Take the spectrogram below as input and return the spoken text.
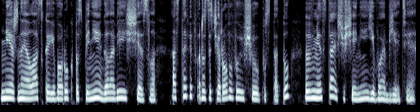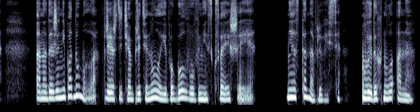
Нежная ласка его рук по спине и голове исчезла, оставив разочаровывающую пустоту вместо ощущения его объятия — она даже не подумала, прежде чем притянула его голову вниз к своей шее. «Не останавливайся», — выдохнула она.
